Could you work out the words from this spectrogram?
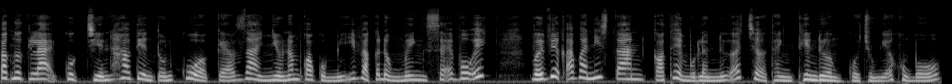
Và ngược lại, cuộc chiến hao tiền tốn của kéo dài nhiều năm qua của Mỹ và các đồng minh sẽ vô ích với việc Afghanistan có thể một lần nữa trở thành thiên đường của chủ nghĩa khủng bố.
